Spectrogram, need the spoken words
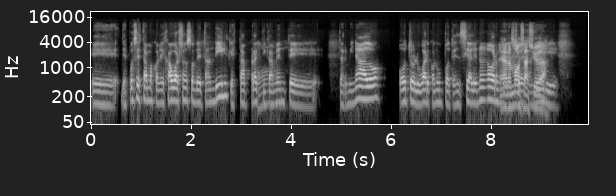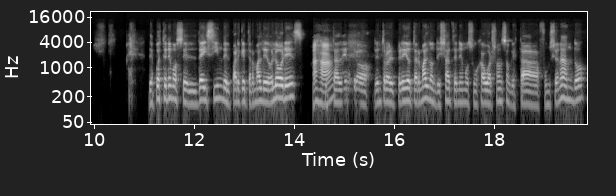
Eh, después estamos con el Howard Johnson de Tandil, que está prácticamente terminado, otro lugar con un potencial enorme. Hermosa ciudad. Después tenemos el Day Inn del Parque Termal de Dolores, que está dentro, dentro del predio termal donde ya tenemos un Howard Johnson que está funcionando.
